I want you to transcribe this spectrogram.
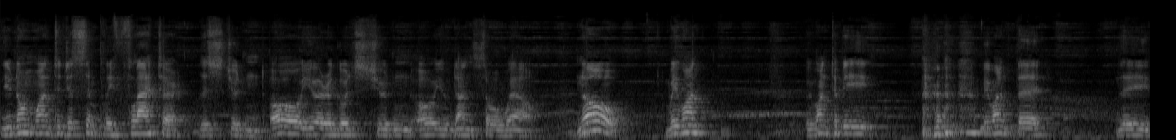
You don't want to just simply flatter the student. Oh, you're a good student. Oh, you've done so well. No, we want we want to be we want the the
